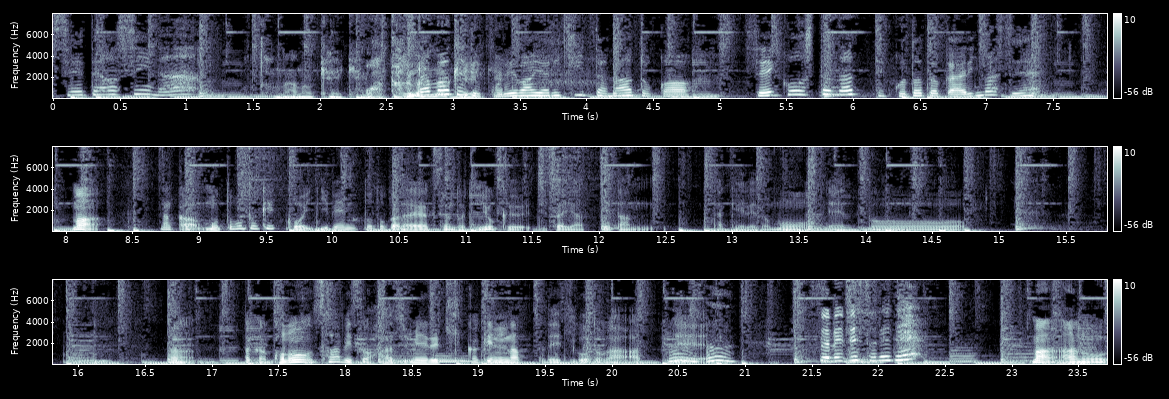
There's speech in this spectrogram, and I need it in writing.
教えてほしいな。大人の経験。今まででこれはやりきったなとか成功したなってこととかあります？まあなんかもともと結構イベントとか大学生の時によく実はやってたんだけれどもえっ、とまあなんかこのサービスを始めるきっかけになった出来事があって、うんうん。それでそれで？まああの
